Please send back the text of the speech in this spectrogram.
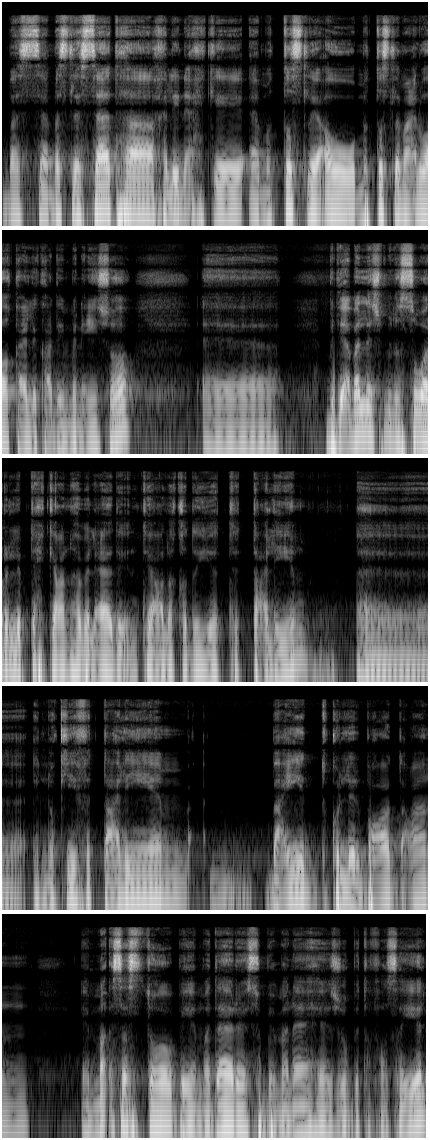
بس بس لساتها خليني أحكي متصلة أو متصلة مع الواقع اللي قاعدين بنعيشه. أه بدي أبلش من الصور اللي بتحكي عنها بالعادة أنت على قضية التعليم. أه إنه كيف التعليم بعيد كل البعد عن مأسسته بمدارس وبمناهج وبتفاصيل.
